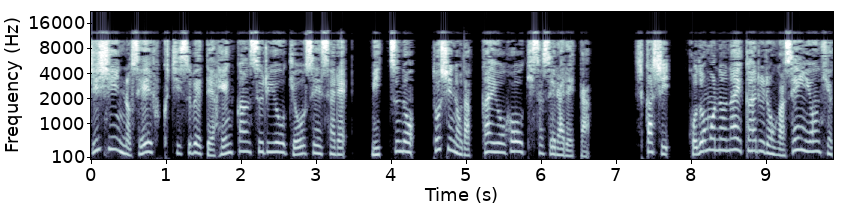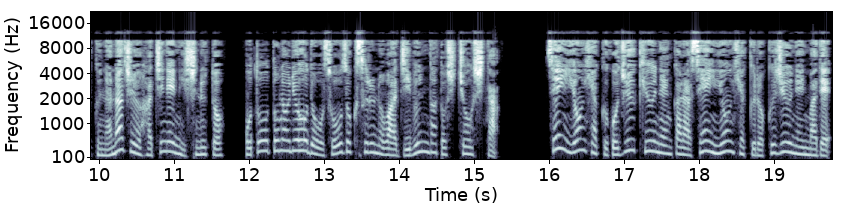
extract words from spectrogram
自身の征服地すべて返還するよう強制され、三つの都市の奪回を放棄させられた。しかし、子供のないカルロが1478年に死ぬと、弟の領土を相続するのは自分だと主張した。1459年から1460年まで、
